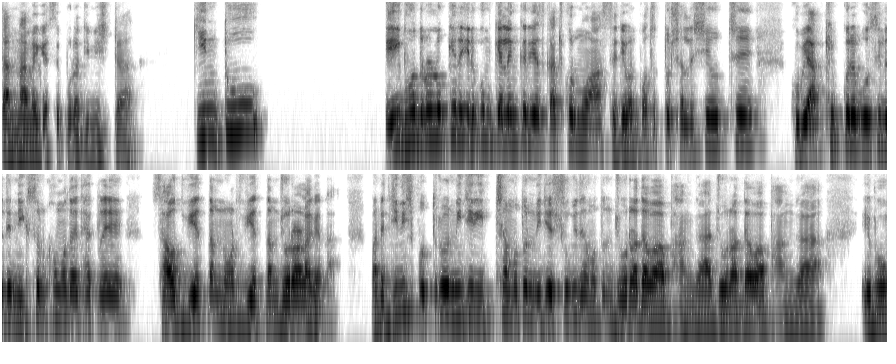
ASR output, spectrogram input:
তার নামে গেছে পুরো জিনিসটা। কিন্তু এই ভদ্রলোকের এরকম কেলেঙ্কারিয়াস কাজকর্ম আছে। যেমন পঁচাত্তর সালে সে হচ্ছে খুবই আক্ষেপ করে বলছিল যে নিক্সন ক্ষমতায় থাকলে সাউথ ভিয়েতনাম নর্থ ভিয়েতনাম জোড়া লাগে না। মানে জিনিসপত্র নিজের ইচ্ছা মতন নিজের সুবিধা মতন জোড়া দেওয়া ভাঙ্গা জোড়া দেওয়া ভাঙ্গা এবং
